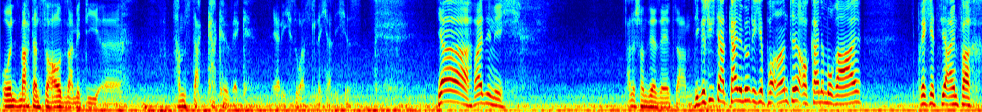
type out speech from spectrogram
und mache dann zu Hause damit die äh, Hamsterkacke weg. Ehrlich, sowas lächerliches. Ja, weiß ich nicht. Alles schon sehr seltsam. Die Geschichte hat keine wirkliche Pointe, auch keine Moral. breche jetzt hier einfach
